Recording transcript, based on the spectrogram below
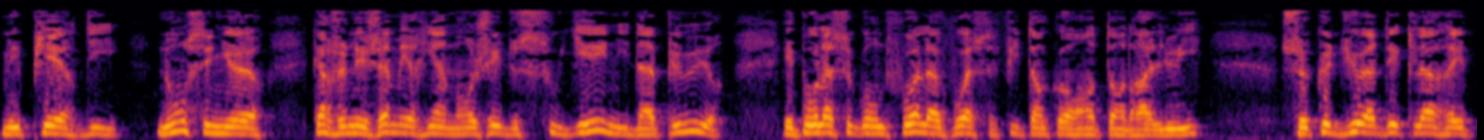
Mais Pierre dit non, Seigneur, car je n'ai jamais rien mangé de souillé ni d'impur. Et pour la seconde fois, la voix se fit encore entendre à lui. Ce que Dieu a déclaré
